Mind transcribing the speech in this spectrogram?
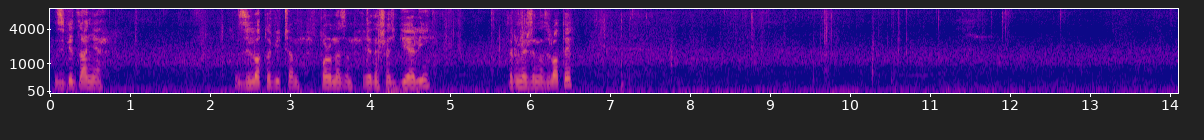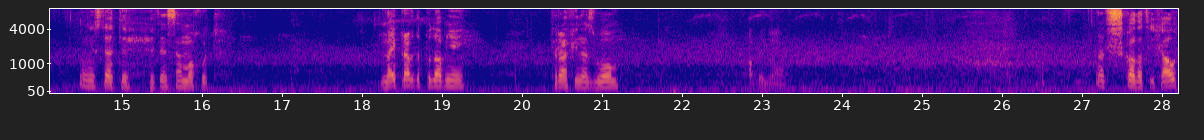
Zwiedzanie z lotowiczem Polonezem 1.6 GLI, który mierzy na zloty. No niestety ten samochód najprawdopodobniej trafi na złom. Oby nie. Znaczy szkoda tych aut.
